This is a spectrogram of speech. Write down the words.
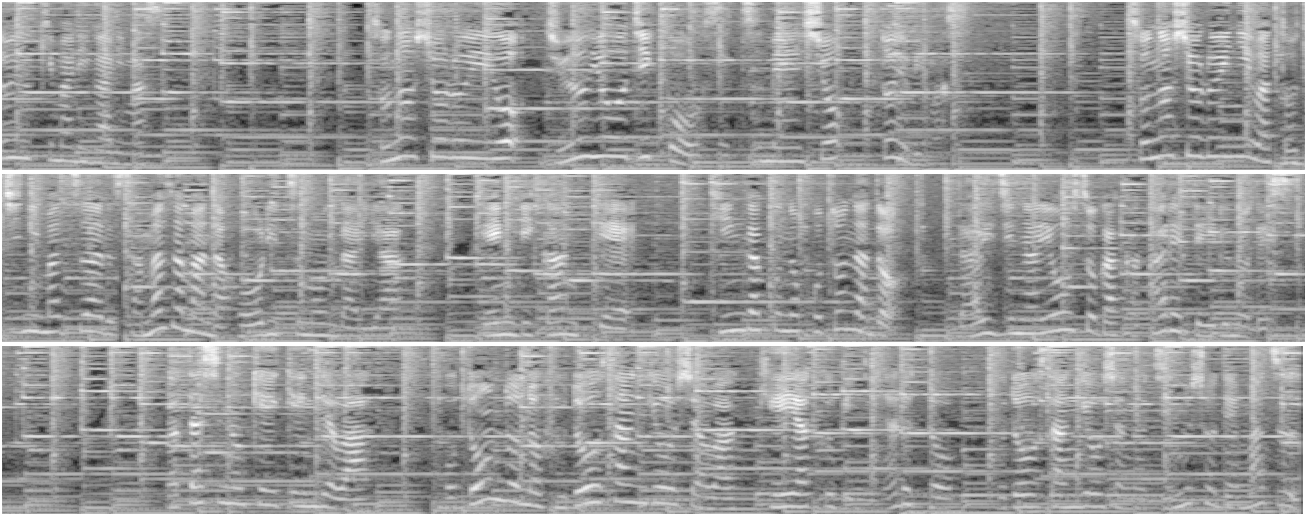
という決まりがあります。その書類を重要事項説明書と呼びます。その書類には土地にまつわるさまざまな法律問題や権利関係金額のことなど大事な要素が書かれているのです。私の経験ではほとんどの不動産業者は契約日になると不動産業者の事務所でまず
